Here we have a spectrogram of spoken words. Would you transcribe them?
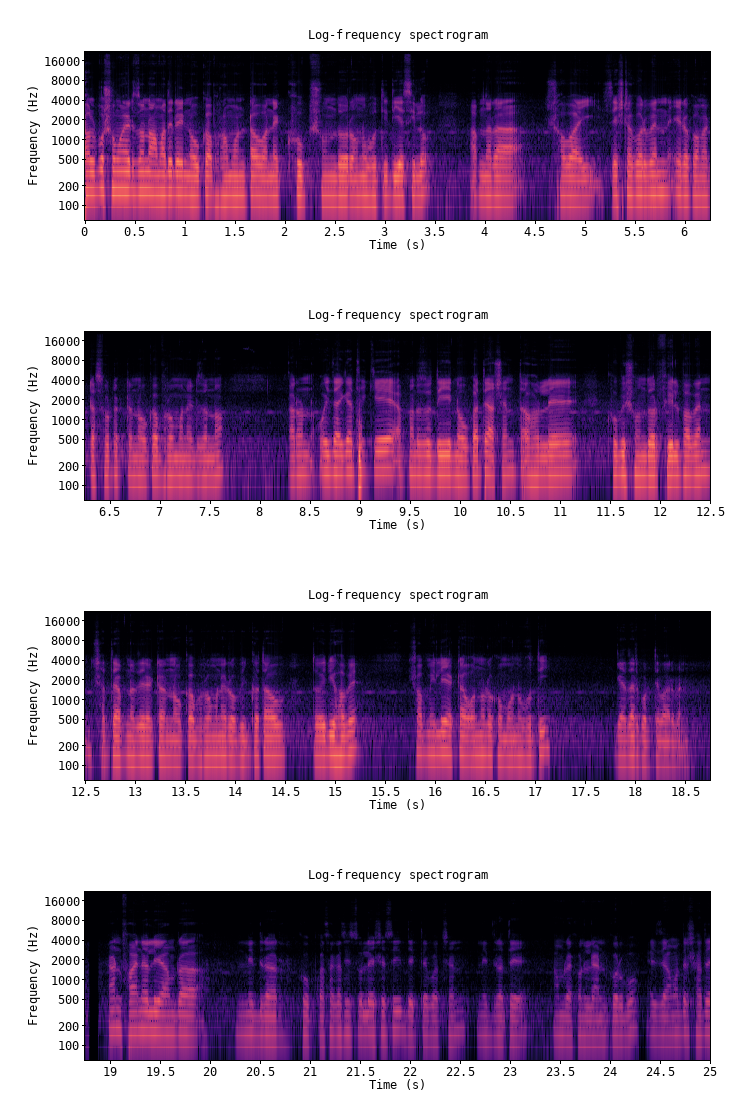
স্বল্প সময়ের জন্য আমাদের এই নৌকা ভ্রমণটাও অনেক খুব সুন্দর অনুভূতি দিয়েছিল। আপনারা সবাই চেষ্টা করবেন এরকম একটা ছোট একটা নৌকা ভ্রমণের জন্য। কারণ ওই জায়গা থেকে আপনারা যদি নৌকাতে আসেন, তাহলে খুবই সুন্দর ফিল পাবেন। সাথে আপনাদের একটা নৌকা ভ্রমণের অভিজ্ঞতাও তৈরি হবে। সব মিলিয়ে একটা অন্যরকম অনুভূতি গ্যাদার করতে পারবেন। অ্যান্ড ফাইনালি আমরা নিদ্রার খুব কাছাকাছি চলে এসেছি। দেখতে পাচ্ছেন, নিদ্রাতে আমরা এখন ল্যান্ড করব। এই যে আমাদের সাথে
